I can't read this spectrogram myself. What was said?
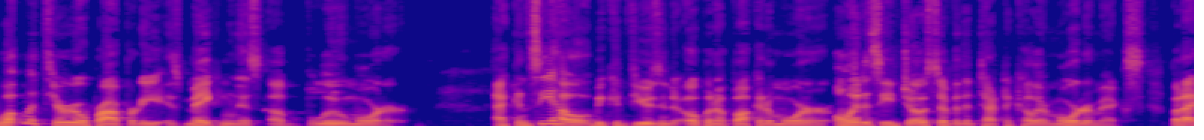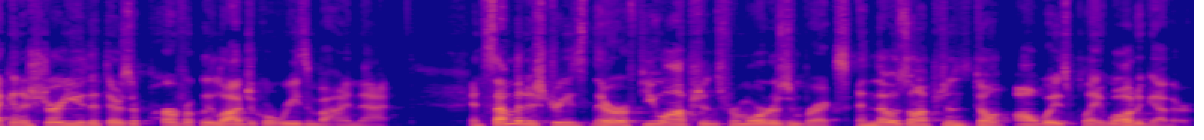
What material property is making this a blue mortar? I can see how it would be confusing to open a bucket of mortar only to see Joseph in the Technicolor mortar mix, but I can assure you that there's a perfectly logical reason behind that. In some industries, there are a few options for mortars and bricks, and those options don't always play well together.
